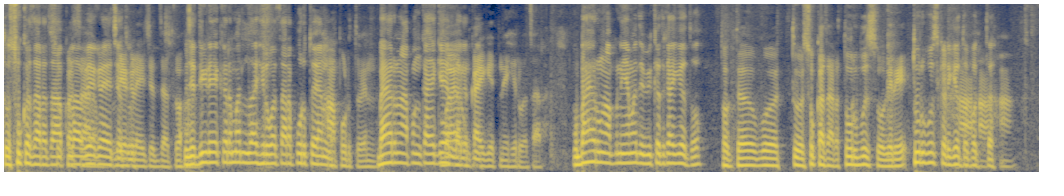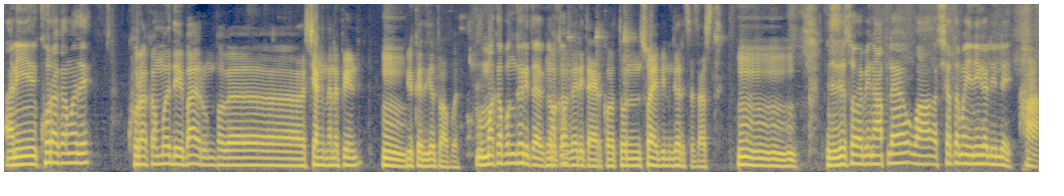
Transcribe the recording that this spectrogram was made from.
तो सुका चाराचा आपला वेगळ्या याच्यातून. वेगळ्या याच्यात जातो. म्हणजे दीड एकर मधला हिरवा चारा पुरतो यांना हा पुरतोय ना. बाहेरून आपण काय घ्यायला बाहेरून लागत काय घेत नाही हिरवा चारा. मग बाहेरून आपण यामध्ये विकत काय घेतो फक्त व- तु- सुका चारा तुरबूस वगैरे तुरबूजकडे घेतो फक्त हा. आणि खुराकामध्ये खुराकामध्ये बाहेरून फक्त शेंगदाणा पेंड. विकत घेतो आपण. मका पण घरी तयार करतो? घरी तयार करतो आणि सोयाबीन घरचंच असतं. हम्म, हम्म, हम्म, हम्म. म्हणजे जे सोयाबीन आपल्या वा- शेतामध्ये निघालेले हा.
